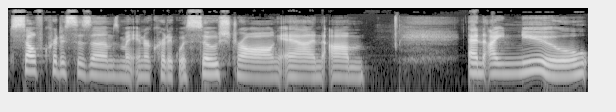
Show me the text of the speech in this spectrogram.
self criticisms. My inner critic was so strong, and um, and I knew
